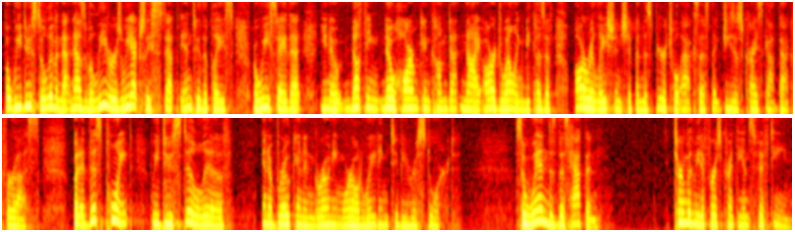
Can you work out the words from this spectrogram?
But we do still live in that. And as believers, we actually step into the place where we say that, you know, nothing, no harm can come nigh our dwelling because of our relationship and the spiritual access that Jesus Christ got back for us. But at this point, we do still live in a broken and groaning world waiting to be restored. So, when does this happen? Turn with me to 1 Corinthians 15.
